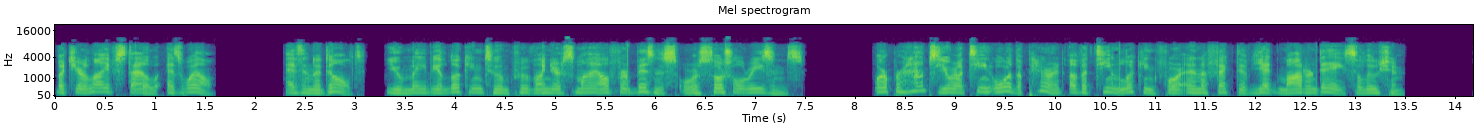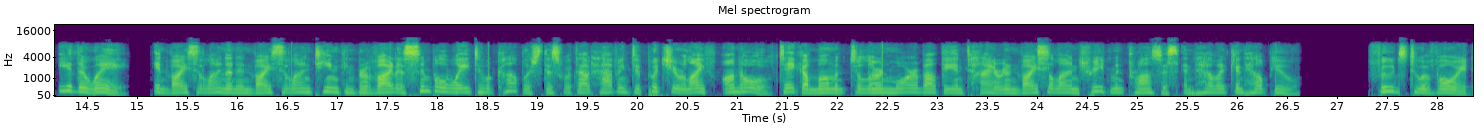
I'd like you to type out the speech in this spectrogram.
but your lifestyle as well. As an adult, you may be looking to improve on your smile for business or social reasons. Or perhaps you're a teen or the parent of a teen looking for an effective yet modern-day solution. Either way, Invisalign and Invisalign Teen can provide a simple way to accomplish this without having to put your life on hold. Take a moment to learn more about the entire Invisalign treatment process and how it can help you. Foods to avoid.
